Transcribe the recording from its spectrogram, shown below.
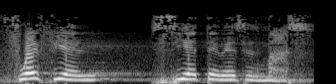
fue fiel siete veces más.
